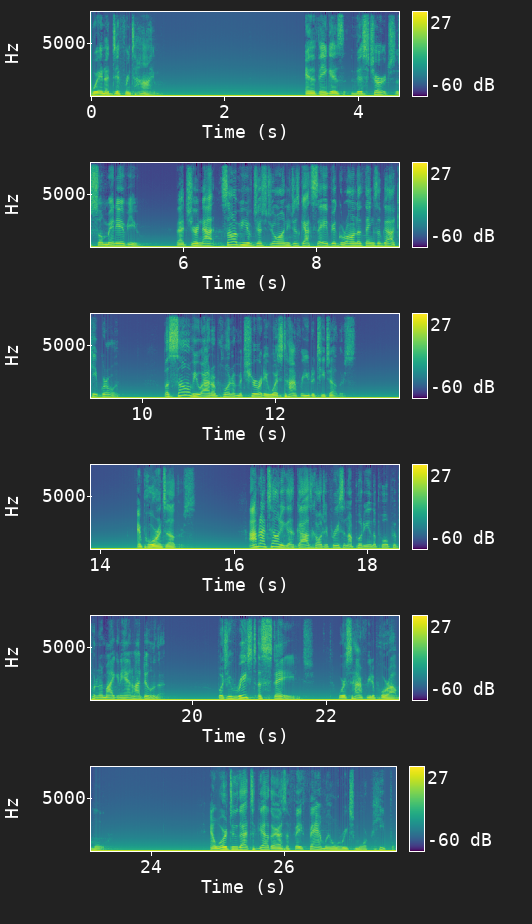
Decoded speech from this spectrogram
we're in a different time. And the thing is, this church, there's so many of you that you're not, some of you have just joined, you just got saved, you're growing the things of God. Keep growing. But some of you are at a point of maturity where it's time for you to teach others and pour into others. I'm not telling you that God's called you a priest and not putting you in the pulpit, putting a mic in your hand. I'm not doing that. But you've reached a stage where it's time for you to pour out more. And we'll do that together as a faith family and we'll reach more people.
